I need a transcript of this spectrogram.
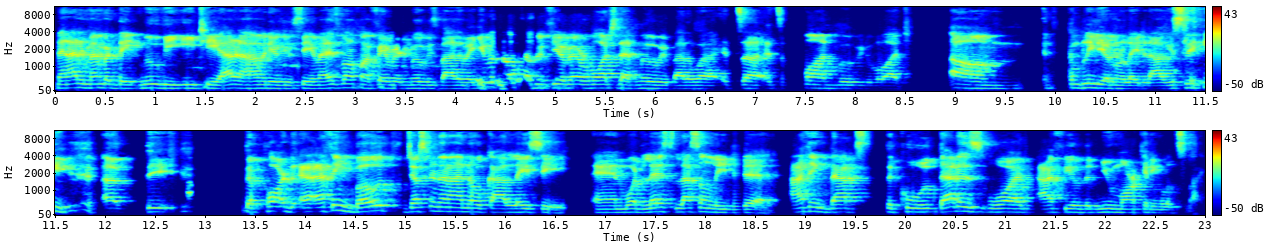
man, I remember the movie ET. I don't know how many of you see it. Man. It's one of my favorite movies, by the way. Give a thumbs up if you've ever watched that movie, by the way. It's a, it's a fun movie to watch. Um, completely unrelated, obviously. Uh, the, the part, I think both Justin and I know Kyle Lacey and what Les Lessonly did. I think that's the cool. That is what I feel the new marketing looks like.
